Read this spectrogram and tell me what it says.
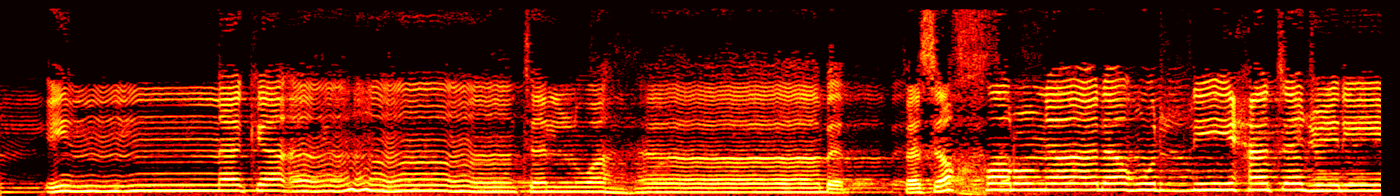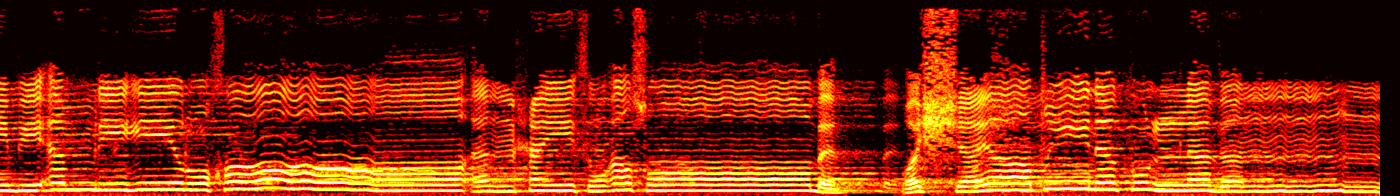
إنك أنت الوهاب. فسخرنا له الريح تجري بأمره رخاء حيث أصاب. والشياطين كل بناء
